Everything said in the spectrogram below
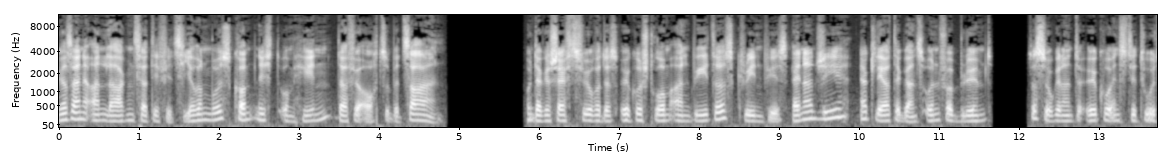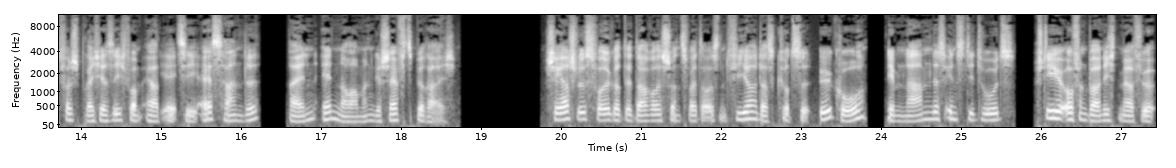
Wer seine Anlagen zertifizieren muss, kommt nicht umhin, dafür auch zu bezahlen und der Geschäftsführer des Ökostromanbieters Greenpeace Energy erklärte ganz unverblümt, das sogenannte Öko-Institut verspreche sich vom RECS-Handel einen enormen Geschäftsbereich. Scher schlussfolgerte daraus schon 2004, das Kürzel Öko im Namen des Instituts stehe offenbar nicht mehr für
